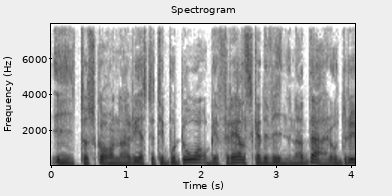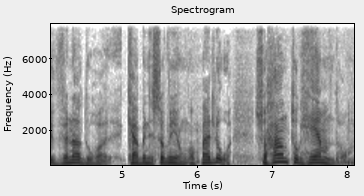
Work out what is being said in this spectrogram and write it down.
i Toscana reste till Bordeaux och blev förälskad i vinerna där och druvorna då Cabernet Sauvignon och Merlot. Så han tog hem dem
